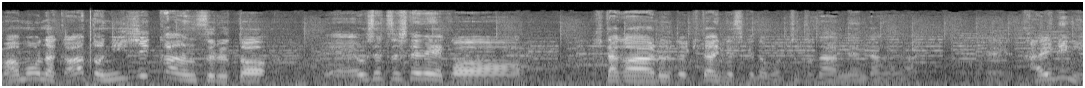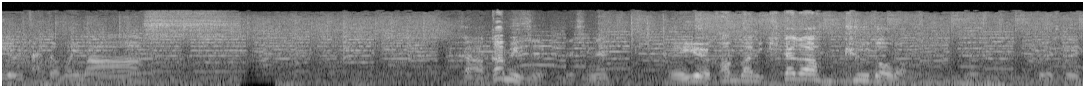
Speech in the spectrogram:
えー、間もなくあと2時間すると、えー、右折してねこう北側ルート行きたいんですけどもちょっと残念ながら、えー、帰りに寄りたいと思います。さあ赤水ですね、えー、いよいよ看板に北側普及道路そうですね。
